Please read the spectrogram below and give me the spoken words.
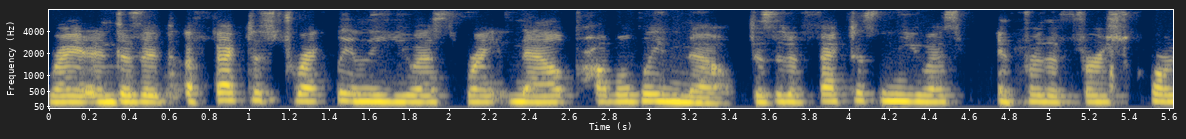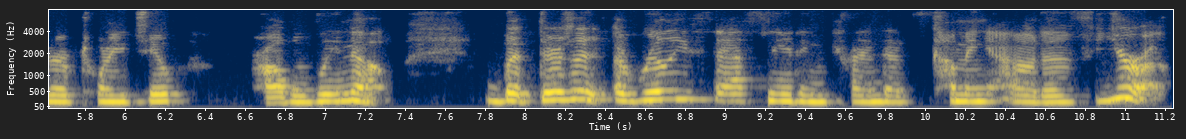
right? And does it affect us directly in the US right now? Probably no. Does it affect us in the US for the first quarter of 22? Probably no. But there's a, a really fascinating trend that's coming out of Europe.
